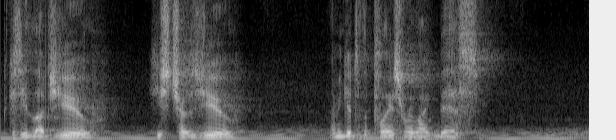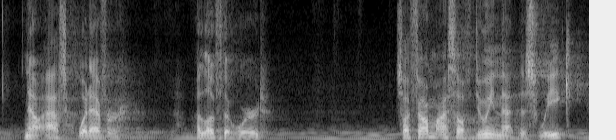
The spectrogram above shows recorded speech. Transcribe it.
because He loves you. He's chose you. Let me get to the place where like this. Now ask whatever. I love that word. So I found myself doing that this week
